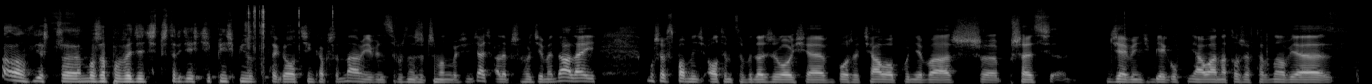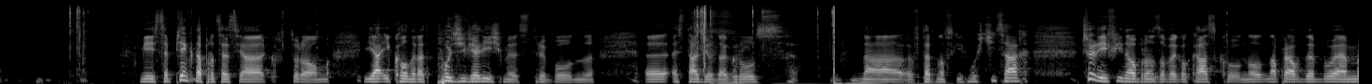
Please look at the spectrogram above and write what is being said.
O, jeszcze można powiedzieć 45 minut tego odcinka przed nami, więc różne rzeczy mogą się dziać, ale przechodzimy dalej. Muszę wspomnieć o tym, co wydarzyło się w Boże Ciało, ponieważ e, przez 9 biegów miała na torze w Tarnowie miejsce piękna procesja, którą ja i Konrad podziwialiśmy z trybun e, Estadio da Cruz na, w Tarnowskich Mościcach, czyli finał brązowego kasku. No naprawdę byłem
